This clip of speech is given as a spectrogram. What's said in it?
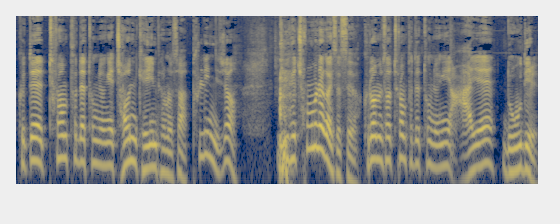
그때 트럼프 대통령의 전 개인 변호사 플린이죠. 의회 청문회가 있었어요. 그러면서 트럼프 대통령이 아예 no deal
